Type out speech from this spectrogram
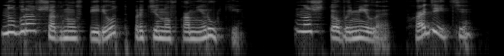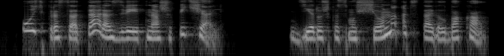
но граф шагнул вперед, протянув ко мне руки. «Ну что вы, милая, входите. Пусть красота развеет нашу печаль». Дедушка смущенно отставил бокал.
